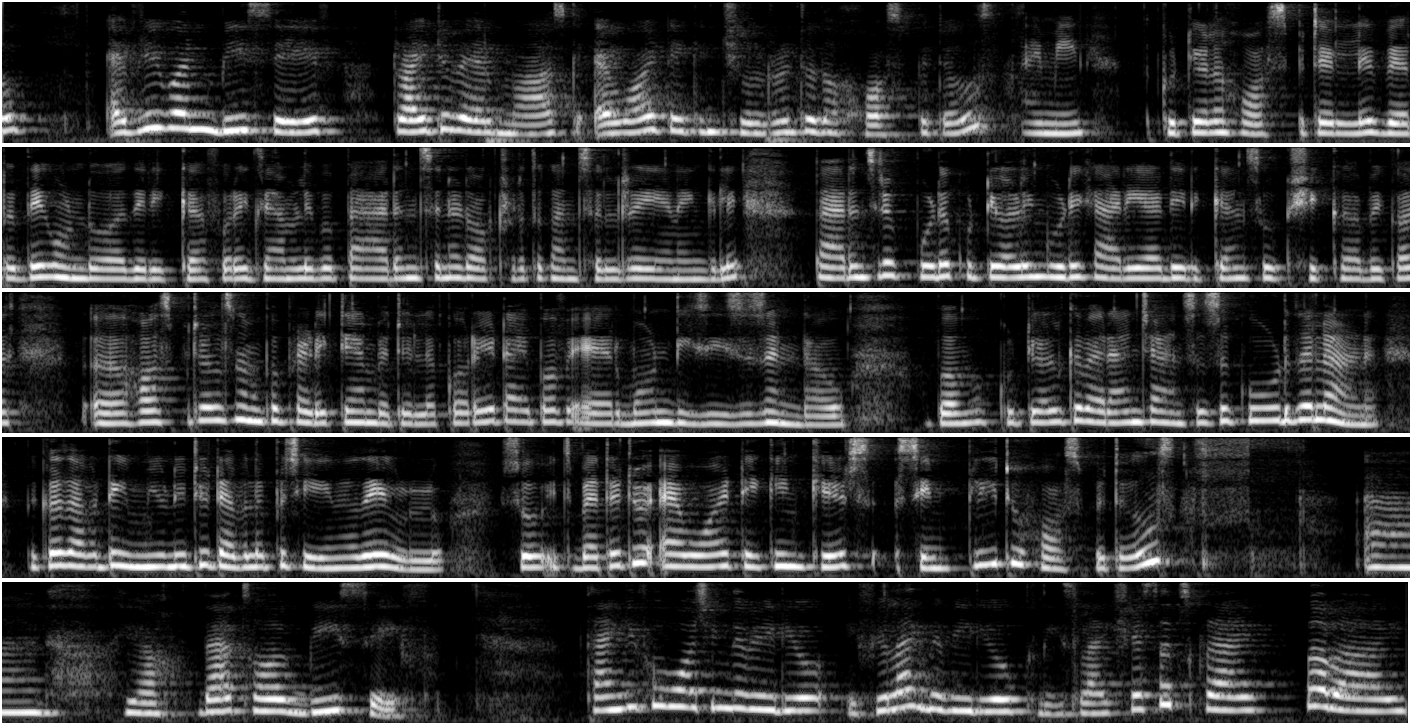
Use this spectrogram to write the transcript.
everyone be safe try to wear mask avoid taking children to the hospitals I mean കുട്ടികളെ ഹോസ്പിറ്റലിൽ വെറുതെ കൊണ്ടുപോകാതിരിക്കുക. ഫോർ എക്സാമ്പിൾ ഇപ്പോൾ പാരൻസിനെ ഡോക്ടറെ അടുത്ത് കൺസൾട്ട് ചെയ്യണമെങ്കിൽ പാരൻസിന്റെ കൂടെ കുട്ടികളെയും കൂടി ക്യാരി ചെയ്യാതിരിക്കാൻ സൂക്ഷിക്കുക. ബിക്കോസ് ഹോസ്പിറ്റൽസ് നമുക്ക് പ്രൊഡിക്റ്റ് ചെയ്യാൻ പറ്റില്ല. കുറേ ടൈപ്പ് ഓഫ് എയർബോൺ ഡിസീസസ് ഉണ്ടാവും. അപ്പം കുട്ടികൾക്ക് വരാൻ ചാൻസസ് കൂടുതലാണ്. ബിക്കോസ് അവരുടെ ഇമ്മ്യൂണിറ്റി ഡെവലപ്പ് ചെയ്യുന്നതേ ഉള്ളൂ. So it's better to avoid taking kids simply to hospitals and yeah that's all be safe. Thank you for watching the video. If you like the video please like share subscribe. Bye bye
